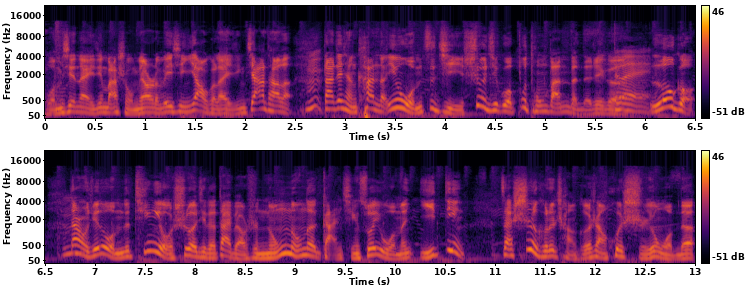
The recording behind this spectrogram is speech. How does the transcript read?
我们现在已经把手喵的微信要过来，已经加他了。大家想看的，因为我们自己设计过不同版本的这个 logo，但是我觉得我们的听友设计的代表是浓浓的感情，所以我们一定在适合的场合上会使用我们的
